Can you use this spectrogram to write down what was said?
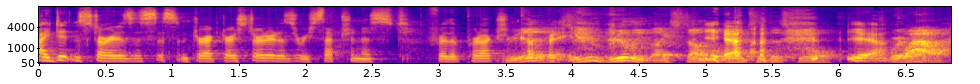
I didn't start as assistant director. I started as a receptionist for the production Really? company. So you really like stumbled Yeah. into this role. yeah. Were- Wow.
